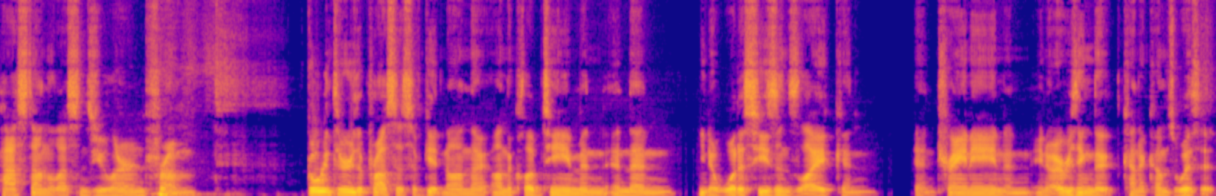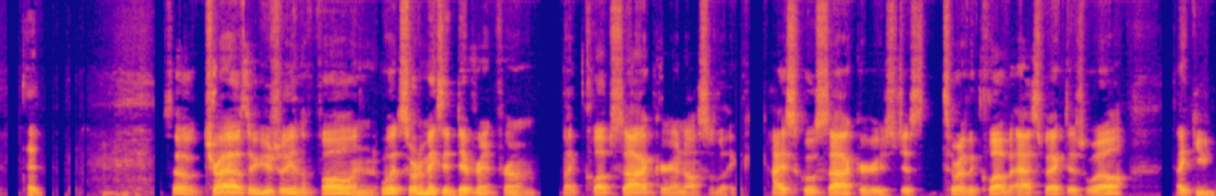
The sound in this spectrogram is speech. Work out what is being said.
pass down the lessons you learned from going through the process of getting on the on the club team and and then you know what a season's like and and training and you know everything that kind of comes with it that So tryouts are usually in the fall, and what sort of makes it different from like club soccer and also like high school soccer is just sort of the club aspect as well. Like you,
